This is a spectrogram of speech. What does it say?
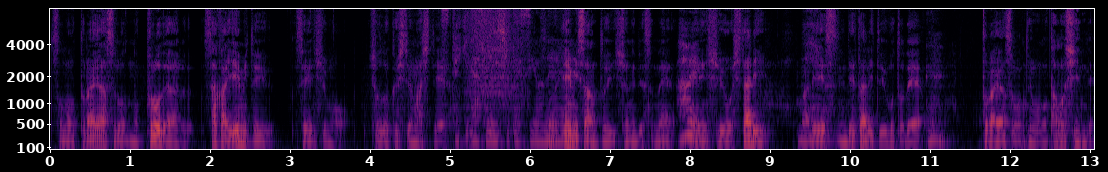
そのトライアスロンのプロである酒井恵美という選手も所属してまして。素敵な選手ですよね。恵美さんと一緒にですね、はい。練習をしたり、まあ、レースに出たりということでええ。トライアスロンというものを楽しんで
